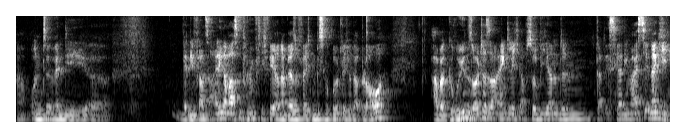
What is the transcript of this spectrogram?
Ja? Und äh, wenn die, äh, wenn die Pflanze einigermaßen vernünftig wäre, dann wäre sie vielleicht ein bisschen rötlich oder blau. Aber grün sollte sie eigentlich absorbieren, denn das ist ja die meiste Energie,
